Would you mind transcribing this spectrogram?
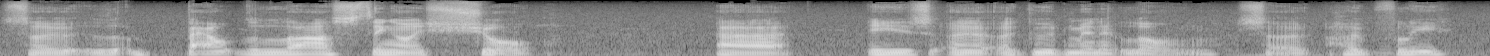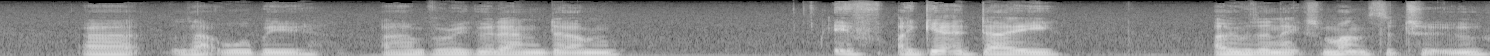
So about the last thing I shot uh, is a, a, good minute long. So hopefully uh, that will be um, very good. And um, if I get a day over the next month or two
